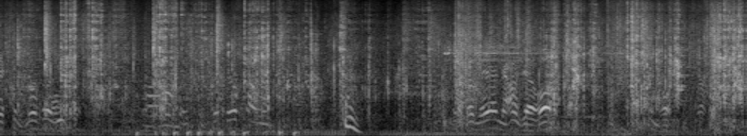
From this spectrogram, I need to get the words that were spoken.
chết cũng luôn thôi đi chết không con bé não giờ không Hãy subscribe cho kênh Ghiền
